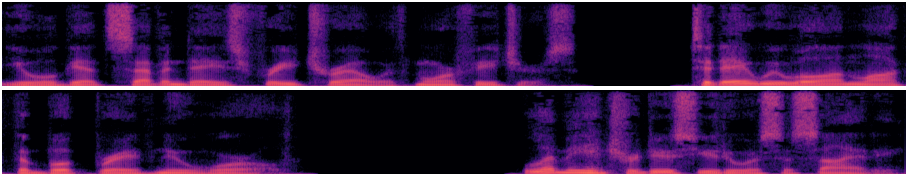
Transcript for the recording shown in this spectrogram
You will get 7 days free trial with more features. Today we will unlock the book Brave New World. Let me introduce you to a society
